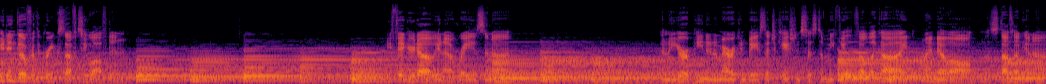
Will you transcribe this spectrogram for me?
He didn't go for the Greek stuff too often. He figured, oh, you know, raised in a European and American based education system, he feel, felt like, oh, I, I know all the stuff that can uh,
